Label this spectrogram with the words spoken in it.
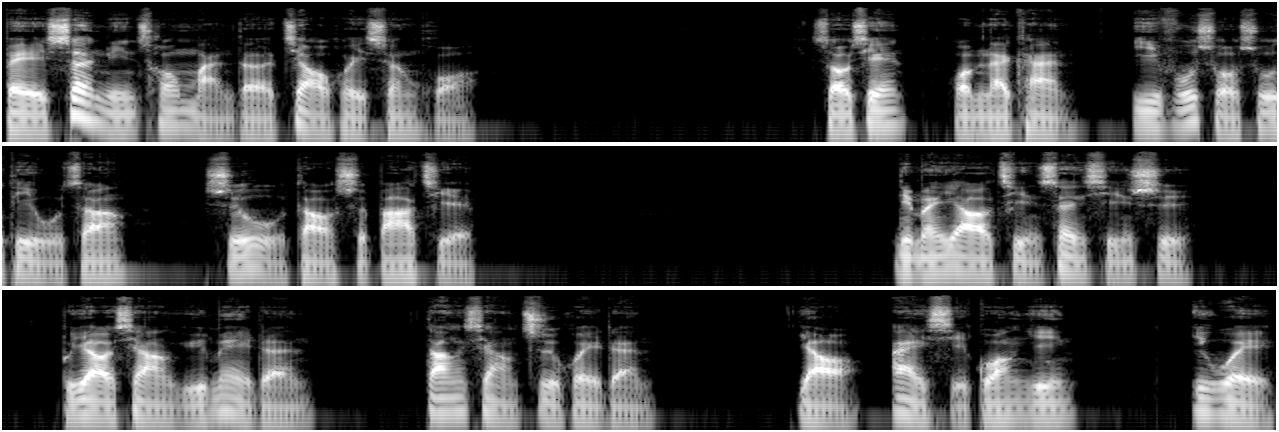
被圣灵充满的教会生活。首先，我们来看。以弗所书第五章十五到十八节，你们要谨慎行事，不要像愚昧人，当像智慧人，要爱惜光阴，因为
